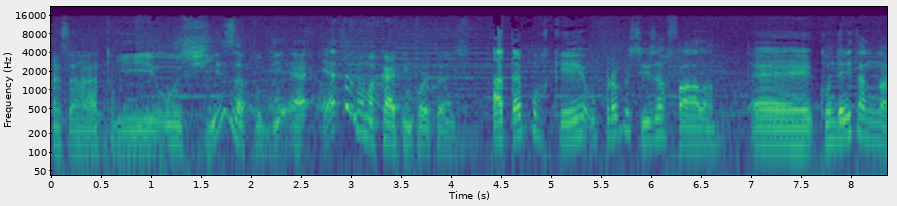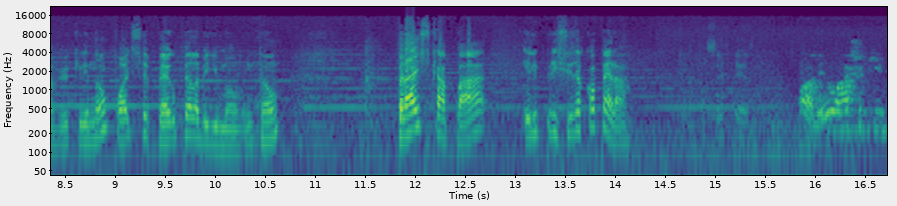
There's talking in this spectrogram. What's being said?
Exato. E o Shiza podia, é, é também uma carta importante. Até porque o próprio Caesar fala, é, quando ele tá no navio, que ele não pode ser pego pela Big Mom. Então, pra escapar, ele precisa cooperar. Com certeza. Olha, eu acho que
